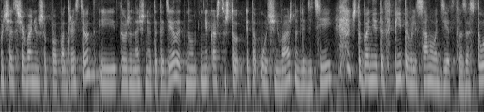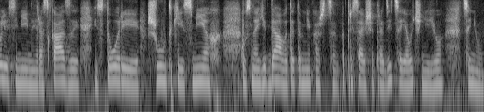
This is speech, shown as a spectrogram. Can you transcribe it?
Вот сейчас еще Ванюша подрастет и тоже начнет это делать. Но мне кажется, что это очень важно для детей, чтобы они это впитывали с самого детства. Застолья, семейные рассказы, истории, шутки, смех, вкусная еда. Вот это, мне кажется, потрясающая традиция. Я очень ее ценю.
